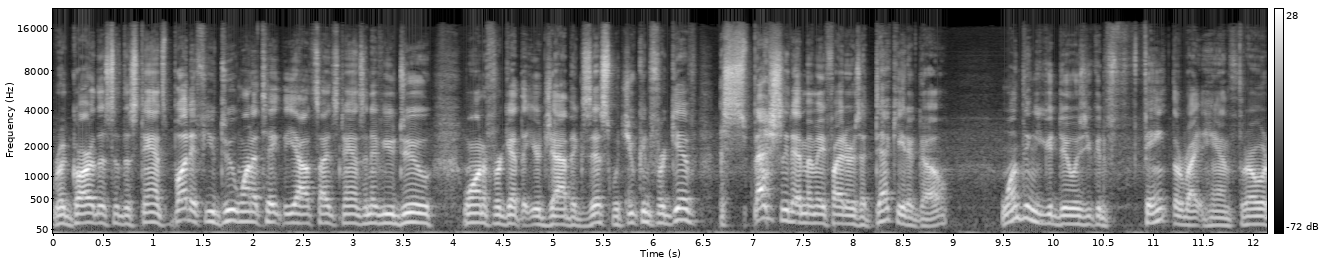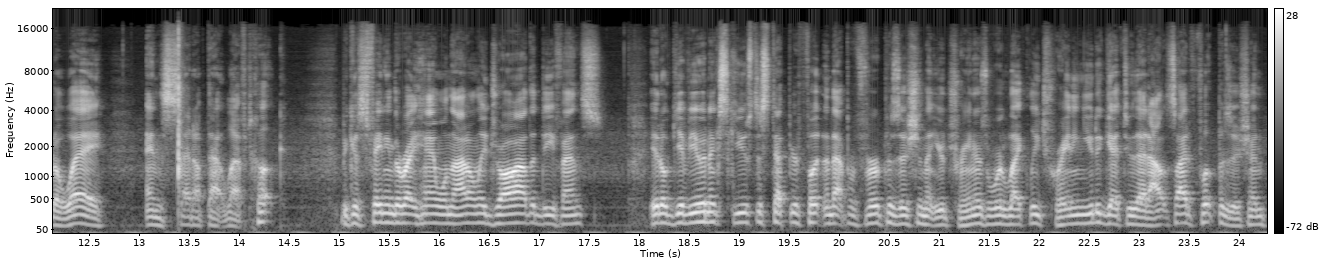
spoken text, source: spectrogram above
regardless of the stance. But if you do want to take the outside stance and if you do want to forget that your jab exists, which you can forgive, especially to MMA fighters a decade ago, one thing you could do is you can feint the right hand, throw it away, and set up that left hook. Because feinting the right hand will not only draw out the defense, it'll give you an excuse to step your foot in that preferred position that your trainers were likely training you to get to, that outside foot position.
